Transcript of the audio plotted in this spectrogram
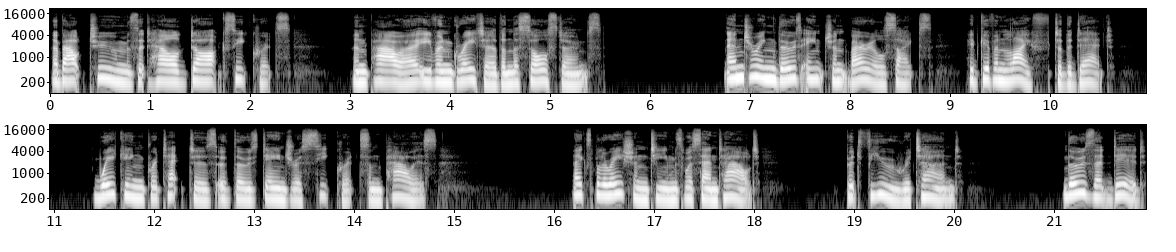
about tombs that held dark secrets and power even greater than the soulstones. Entering those ancient burial sites had given life to the dead waking protectors of those dangerous secrets and powers. Exploration teams were sent out, but few returned. Those that did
